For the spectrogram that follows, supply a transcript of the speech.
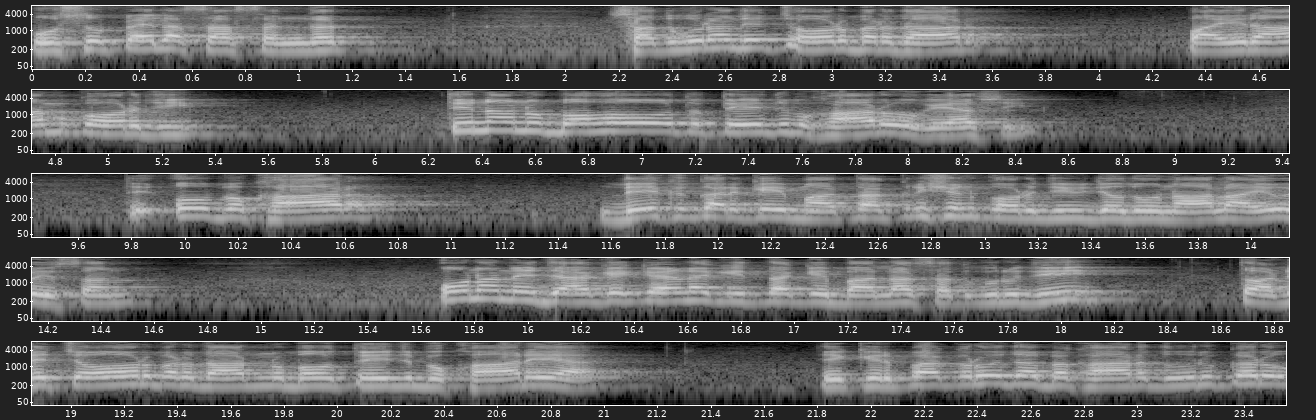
ਉਸ ਤੋਂ ਪਹਿਲਾਂ ਸਤ ਸੰਗਤ, ਸਤਿਗੁਰਾਂ ਦੇ ਚੌਰ ਬਰਦਾਰ, ਭਾਈ ਰਾਮ ਕੌਰ ਜੀ, ਤਿੰਨਾਂ ਨੂੰ ਬਹੁਤ ਤੇਜ਼ ਬੁਖਾਰ ਹੋ ਗਿਆ ਸੀ। ਤੇ ਉਹ ਬੁਖਾਰ ਦੇਖ ਕਰਕੇ ਮਾਤਾ ਕ੍ਰਿਸ਼ਨ ਕੌਰ ਜੀ ਜਦੋਂ ਨਾਲ ਆਏ ਹੋਏ ਸਨ, ਉਹਨਾਂ ਨੇ ਜਾ ਕੇ ਕਹਿਣਾ ਕੀਤਾ ਕਿ ਬਾਲਾ ਸਤਿਗੁਰੂ ਜੀ, ਤੁਹਾਡੇ ਚੌਰ ਬਰਦਾਰ ਨੂੰ ਬਹੁਤ ਤੇਜ਼ ਬੁਖਾਰ ਆ ਤੇ ਕਿਰਪਾ ਕਰੋ, ਇਹਦਾ ਬੁਖਾਰ ਦੂਰ ਕਰੋ।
